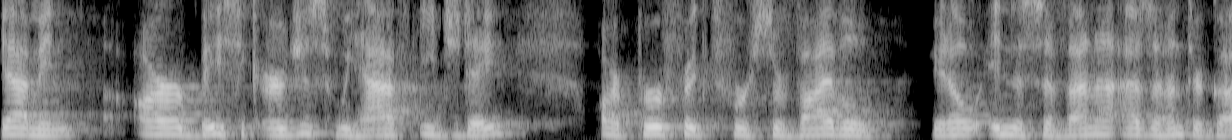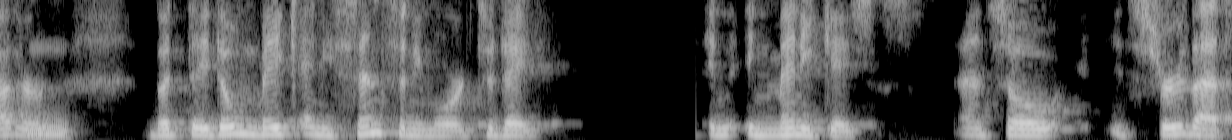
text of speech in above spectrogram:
Yeah, I mean, our basic urges we have each day are perfect for survival, you know, in the savannah as a hunter gatherer, mm. but they don't make any sense anymore today in, in many cases. And so it's true that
